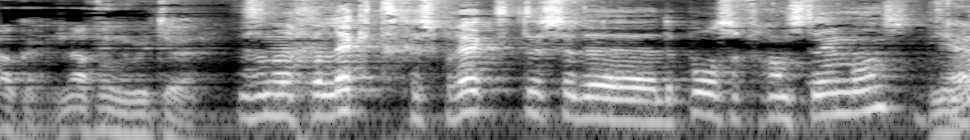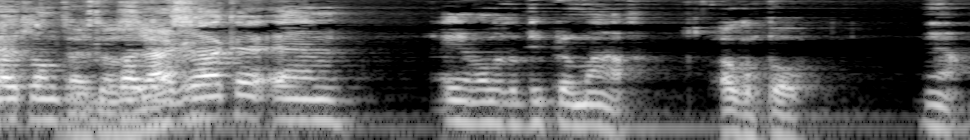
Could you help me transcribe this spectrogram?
Oké, nothing in return. Het is een gelekt gesprek tussen de, de Poolse Frans Timmermans, Ja, buitenland, buitenlandse zaken, en een of andere diplomaat. Ook een Pool. Ja.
